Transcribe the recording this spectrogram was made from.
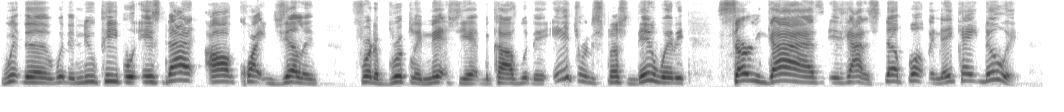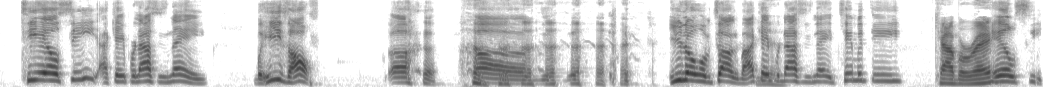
with the with the new people. It's not all quite gelling for the Brooklyn Nets yet because with the injury to Spencer Dinwiddie, certain guys is got to step up and they can't do it. TLC, I can't pronounce his name, but he's awful. Uh, uh, you know what I'm talking about. I can't Yeah. pronounce his name. Timothy Cabaret. LC.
